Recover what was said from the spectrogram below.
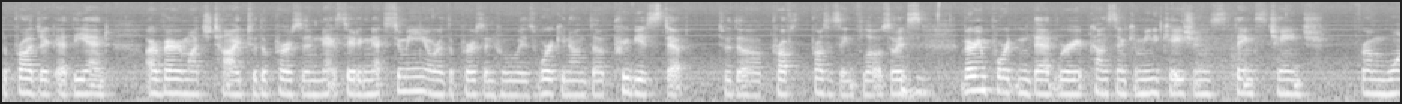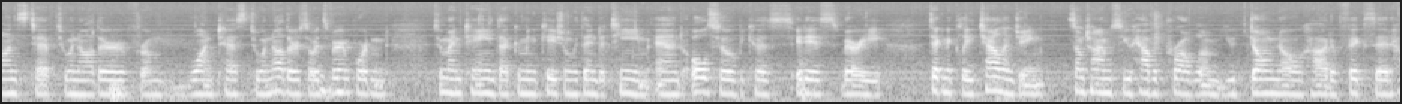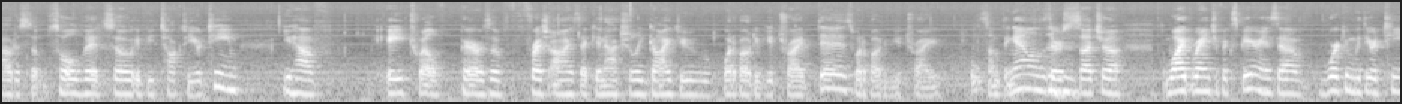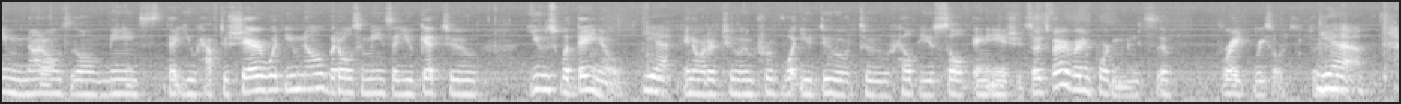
the project at the end are very much tied to the person next, sitting next to me or the person who is working on the previous step to the prof- processing flow. So it's very important that we're in constant communications. Things change from one step to another, from one test to another. So it's very Mhm. important to maintain that communication within the team. And also because it is very technically challenging, sometimes you have a problem, you don't know how to fix it, how to so- solve it. So if you talk to your team, you have eight, 12 pairs of fresh eyes that can actually guide you. What about if you tried this? What about if you tried something else? There's Mhm. such a wide range of experience that working with your team not only means that you have to share what you know, but also means that you get to use what they know Yeah. in order to improve what you do or to help you solve any issue. So it's very, very important. It's a great resource. to have. Yeah,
